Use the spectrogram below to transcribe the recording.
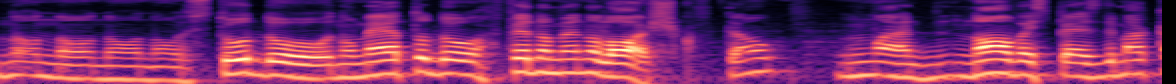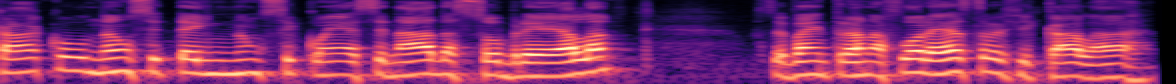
no, no, no, no estudo, no método fenomenológico. Então, uma nova espécie de macaco, não se tem, não se conhece nada sobre ela, você vai entrar na floresta, vai ficar lá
